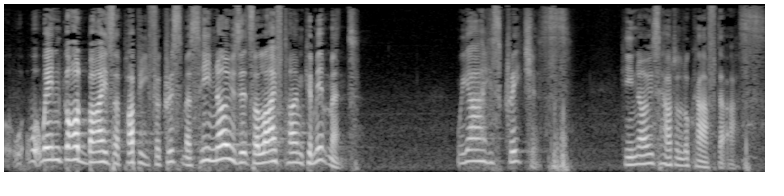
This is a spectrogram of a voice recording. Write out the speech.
When God buys a puppy for Christmas, He knows it's a lifetime commitment. We are His creatures. He knows how to look after us.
